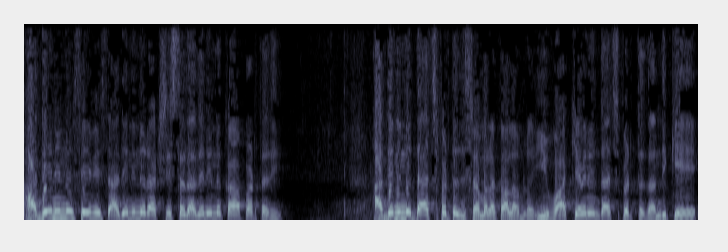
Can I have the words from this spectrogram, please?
అదే నిన్ను సేవిస్తుంది అదే నిన్ను రక్షిస్తుంది అదే నిన్ను కాపాడుతుంది. అదే నిన్ను దాచిపెడుతుంది శ్రమల కాలంలో. ఈ వాక్యమే నిన్ను దాచిపెడుతుంది. అందుకే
